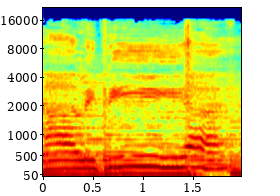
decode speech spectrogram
feliz.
